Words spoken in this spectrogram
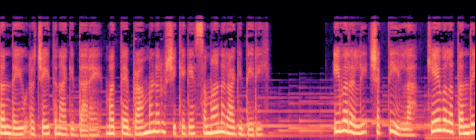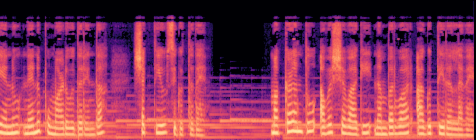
ತಂದೆಯು ರಚಯಿತನಾಗಿದ್ದಾರೆ, ಮತ್ತೆ ಬ್ರಾಹ್ಮಣರು ಶಿಖೆಗೆ ಸಮಾನರಾಗಿದ್ದೀರಿ. ಇವರಲ್ಲಿ ಶಕ್ತಿ ಇಲ್ಲ ಕೇವಲ ತಂದೆಯನ್ನು ನೆನಪು ಮಾಡುವುದರಿಂದ ಶಕ್ತಿಯು ಸಿಗುತ್ತದೆ. ಮಕ್ಕಳಂತೂ ಅವಶ್ಯವಾಗಿ ನಂಬರ್ ವಾರ್ ಆಗುತ್ತೀರಲ್ಲವೇ?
